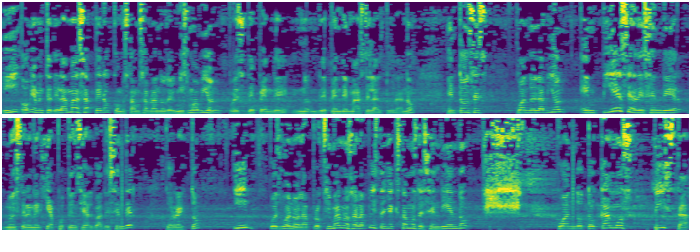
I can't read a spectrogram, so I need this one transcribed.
Y obviamente de la masa, pero como estamos hablando del mismo avión, pues depende, depende más de la altura, ¿no? Entonces, cuando el avión empiece a descender, nuestra energía potencial va a descender, ¿correcto? Y pues bueno, al aproximarnos a la pista, ya que estamos descendiendo, cuando tocamos pista,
